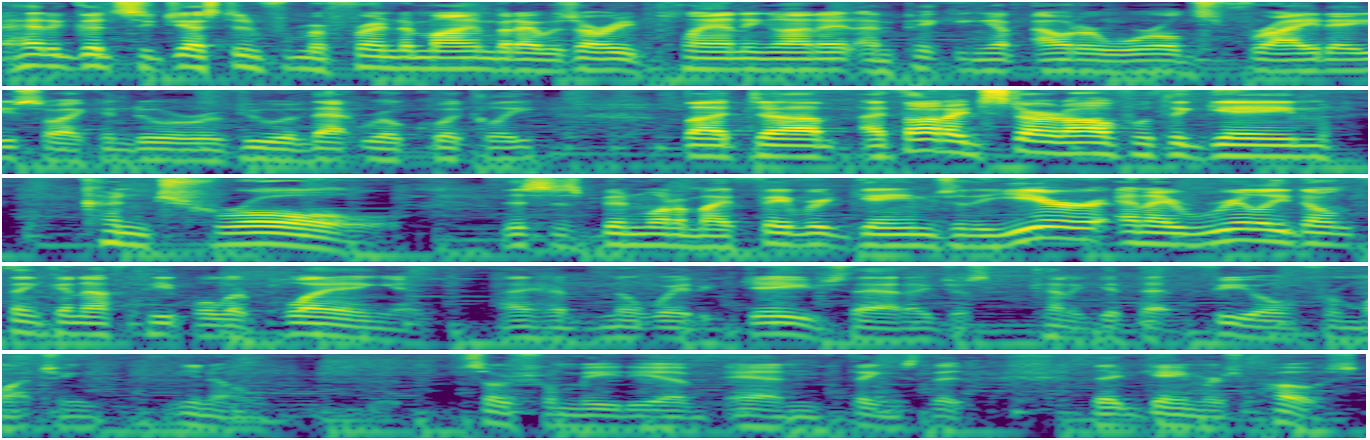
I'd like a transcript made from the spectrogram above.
I had a good suggestion from a friend of mine, but I was already planning on it. I'm picking up Outer Worlds Friday, so I can do a review of that real quickly. But uh, I thought I'd start off with the game Control. This has been one of my favorite games of the year, and I really don't think enough people are playing it. I have no way to gauge that. I just kind of get that feel from watching, you know, social media and things that, that gamers post.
